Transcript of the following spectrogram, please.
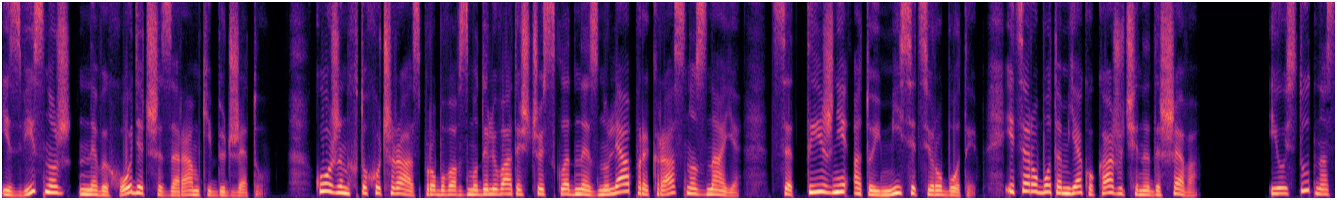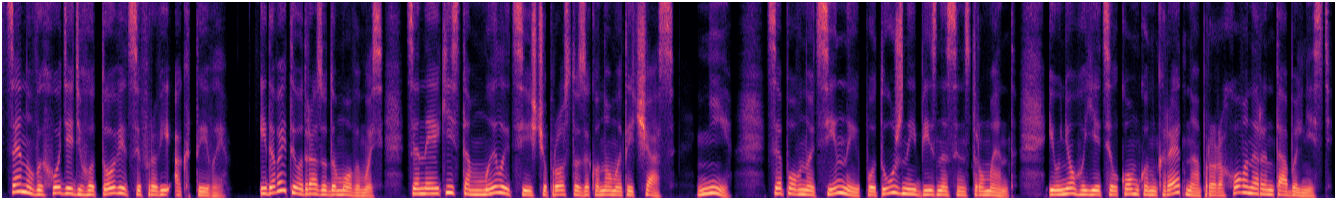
І, звісно ж, не виходячи за рамки бюджету. Кожен, хто хоч раз пробував змоделювати щось складне з нуля, прекрасно знає – це тижні, а то й місяці роботи. І ця робота, м'яко кажучи, не дешева. І ось тут на сцену виходять готові цифрові активи. І давайте одразу домовимось, це не якісь там милиці, що просто зекономити час. Ні, це повноцінний, потужний бізнес-інструмент, і у нього є цілком конкретна прорахована рентабельність.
